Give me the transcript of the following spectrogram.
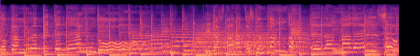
tocan repiqueteando y las maracas cantando el alma del sol.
